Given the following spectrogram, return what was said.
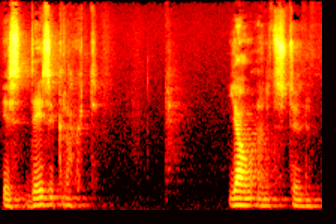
is deze kracht jou aan het steunen.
